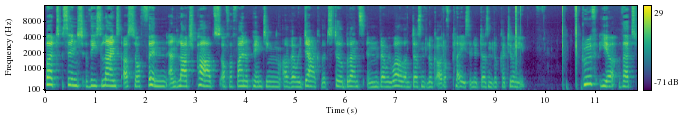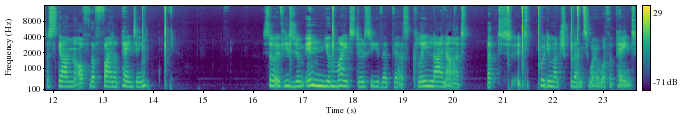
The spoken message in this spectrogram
But since these lines are so thin and large parts of the final painting are very dark, that still blends in very well and doesn't look out of place and it doesn't look cartoony. Proof here that's a scan of the final painting. So if you zoom in, you might still see that there's clean line art, but it pretty much blends well with the paint.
